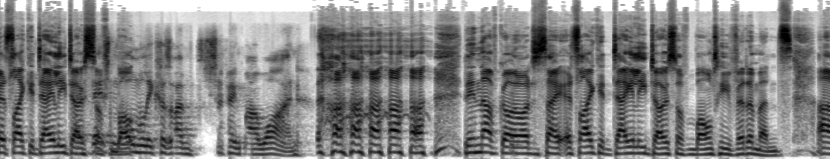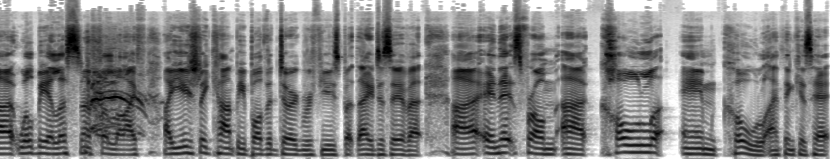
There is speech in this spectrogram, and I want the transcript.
it's like a daily dose That's of normally because I'm sipping my wine. then they've gone on to say it's like a daily dose of multivitamins. Uh, will be a listener for life. I usually can't be bothered doing reviews, but they deserve it. Uh, and that's from uh, Cole am cool, I think is how,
